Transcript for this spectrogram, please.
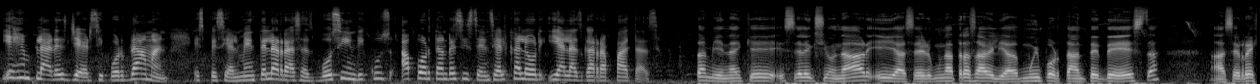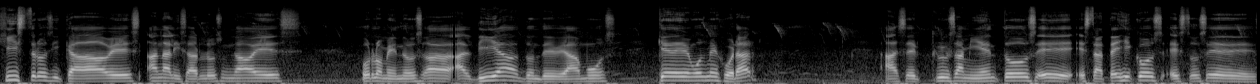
y ejemplares Jersey por Brahman. Especialmente las razas Bosindicus aportan resistencia al calor y a las garrapatas. También hay que seleccionar y hacer una trazabilidad muy importante de esta, hacer registros y cada vez analizarlos una vez por lo menos al día, donde veamos qué debemos mejorar, hacer cruzamientos eh, estratégicos, esto se,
